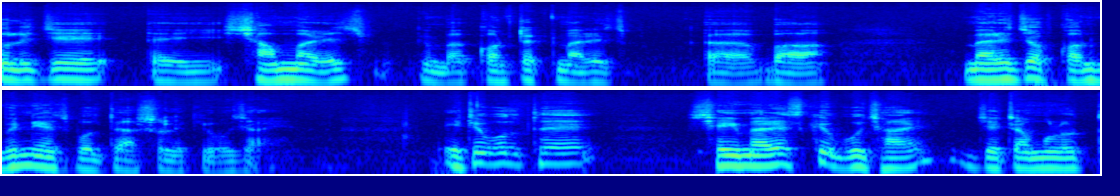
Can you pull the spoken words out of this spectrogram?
বলি যে, এই সাম ম্যারেজ কিংবা কন্ট্যাক্ট ম্যারেজ বা ম্যারেজ অফ কনভিনিয়েন্স বলতে আসলে কি বোঝায়? এটা বলতে সেই ম্যারেজকে বোঝায় যেটা মূলত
